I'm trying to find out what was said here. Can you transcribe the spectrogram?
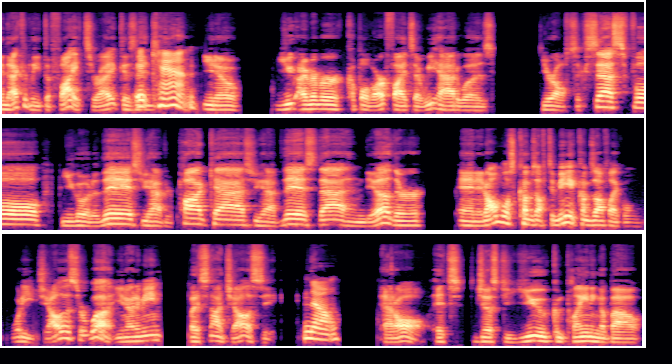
And that could lead to fights, right? Because it can. You know, you. I remember a couple of our fights that we had was you're all successful. You go to this, you have your podcast, you have this, that, and the other. And it almost comes off to me, it comes off like, well, what are you jealous or what? You know what I mean? But it's not jealousy. No at all. It's just you complaining about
